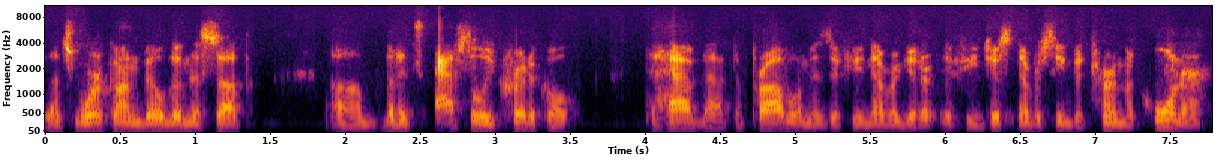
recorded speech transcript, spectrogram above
let's work on building this up um, but it's absolutely critical to have that. The problem is if you never get if you just never seem to turn the corner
